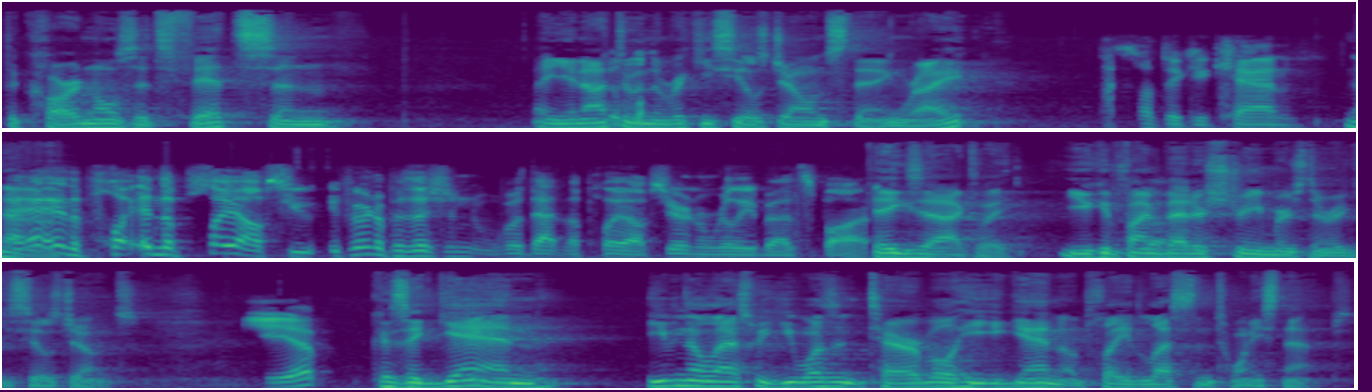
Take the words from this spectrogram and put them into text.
the Cardinals. It's Fitz, and and you're not doing the Ricky Seals Jones thing, right? I don't think you can. No. In the play, in the playoffs, you if you're in a position with that in the playoffs, you're in a really bad spot. Exactly. You can find better streamers than Ricky Seals Jones. Yep. Because again, even though last week he wasn't terrible, he again played less than 20 snaps.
